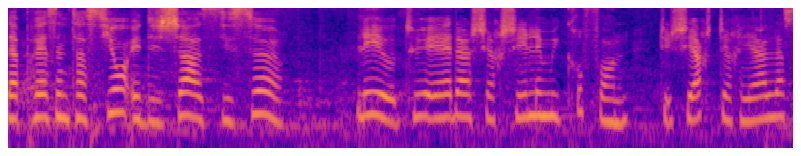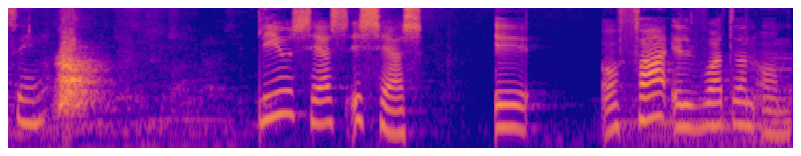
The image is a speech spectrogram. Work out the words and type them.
La présentation est déjà à 6 heures. Léo, tu aides à chercher le microphone. Tu cherches derrière la scène. Léo cherche et cherche. Et enfin, il voit un homme.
